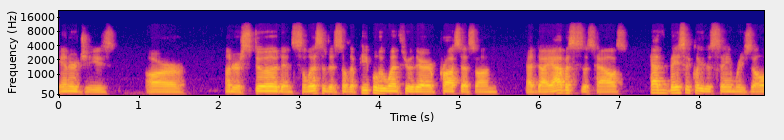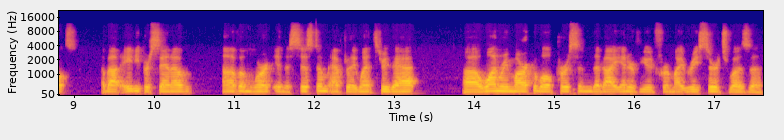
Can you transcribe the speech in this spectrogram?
energies are understood and solicited. So the people who went through their process on at Diabasis House had basically the same results. About 80% of, of them weren't in the system after they went through that. Uh, one remarkable person that I interviewed for my research was a,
